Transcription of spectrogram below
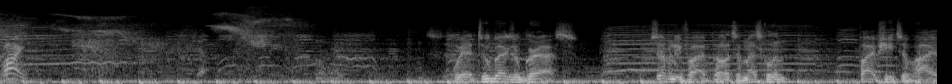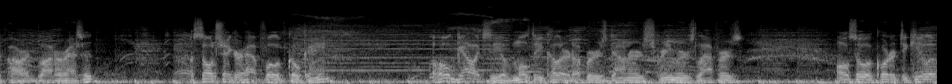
Fine. We had two bags of grass, 75 pellets of mescaline, five sheets of high-powered blotter acid, a salt shaker half full of cocaine, a whole galaxy of multicolored uppers, downers, screamers, laughers, also a quarter tequila,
